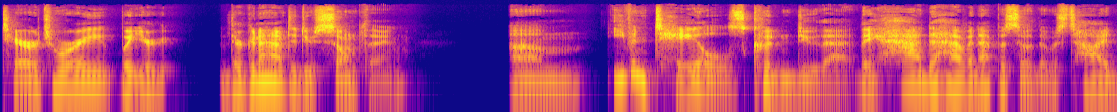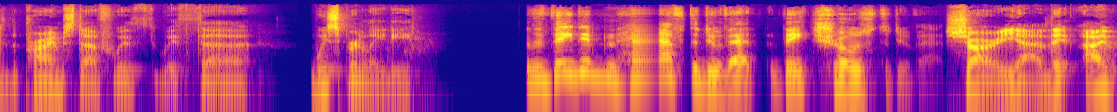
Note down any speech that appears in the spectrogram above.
territory. But you're they're going to have to do something. Um, even Tales couldn't do that. They had to have an episode that was tied to the Prime stuff with with uh, Whisper Lady. They didn't have to do that. They chose to do that. Sure, yeah. They I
